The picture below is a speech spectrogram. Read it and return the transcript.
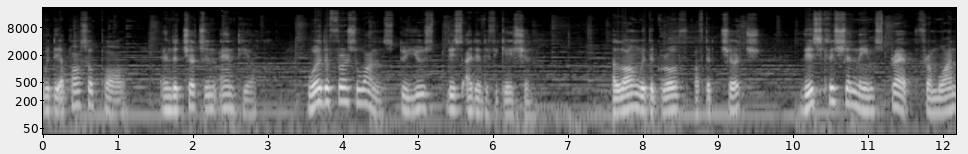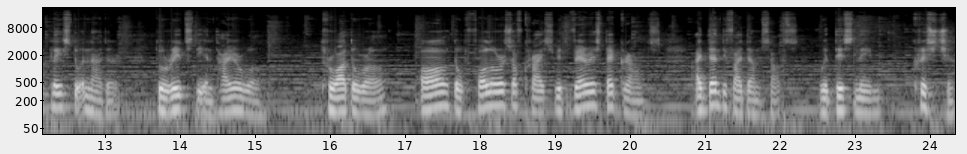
with the Apostle Paul and the church in Antioch, were the first ones to use this identification. Along with the growth of the church, this Christian name spread from one place to another to reach the entire world. Throughout the world, all the followers of Christ with various backgrounds identify themselves with this name, Christian.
